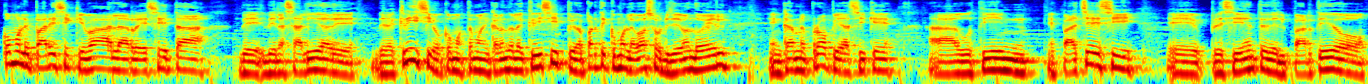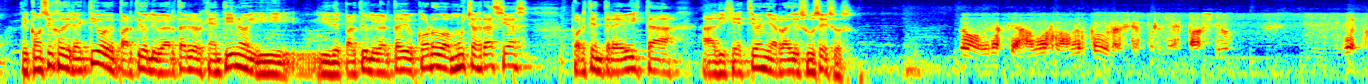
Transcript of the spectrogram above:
cómo le parece que va la receta de, la salida de, la crisis o cómo estamos encarando la crisis, pero aparte cómo la va sobrellevando él en carne propia. Así que a Agustín Spachesi, eh, presidente del partido, del Consejo Directivo del Partido Libertario Argentino y, y del Partido Libertario Córdoba, muchas gracias por esta entrevista a Digestión y a Radio Sucesos. No, gracias a vos Roberto, gracias por el espacio. Y bueno,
